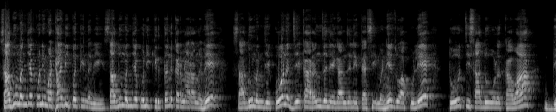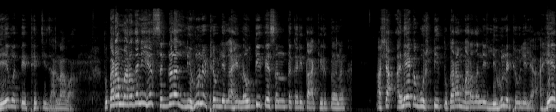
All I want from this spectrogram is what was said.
साधू म्हणजे कोणी मठाधिपती नव्हे साधू म्हणजे कोणी कीर्तन करणारा नव्हे. साधू म्हणजे कोण? जे का रंजले गांजले त्यासी म्हणे जो आपुले तोची साधू ओळखावा देव तेथेची जाणावा. तुकाराम महाराजांनी हे सगळं लिहून ठेवलेलं आहे नव्हती ते संत करिता कीर्तन. अशा अनेक गोष्टी तुकाराम महाराजांनी लिहून ठेवलेल्या आहेत.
